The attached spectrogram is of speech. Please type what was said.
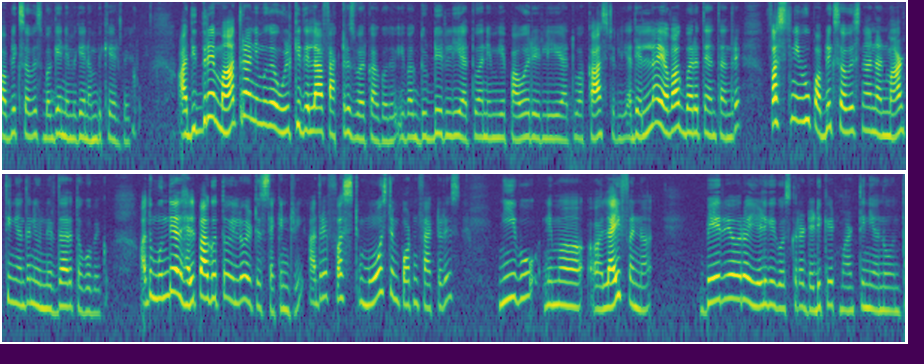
ಪಬ್ಲಿಕ್ ಸರ್ವಿಸ್ ಬಗ್ಗೆ ನಿಮಗೆ ನಂಬಿಕೆ ಇರಬೇಕು. ಅದಿದ್ದರೆ ಮಾತ್ರ ನಿಮಗೆ ಉಳ್ಕಿದೆಲ್ಲ ಫ್ಯಾಕ್ಟರ್ಸ್ ವರ್ಕ್ ಆಗೋದು. ಇವಾಗ ದುಡ್ಡಿರಲಿ ಅಥವಾ ನಿಮಗೆ ಪವರ್ ಇರಲಿ ಅಥವಾ ಕಾಸ್ಟ್ ಇರಲಿ, ಅದೆಲ್ಲ ಯಾವಾಗ ಬರುತ್ತೆ ಅಂತಂದರೆ ಫಸ್ಟ್ ನೀವು ಪಬ್ಲಿಕ್ ಸರ್ವಿಸ್ನ ನಾನು ಮಾಡ್ತೀನಿ ಅಂತ ನೀವು ನಿರ್ಧಾರ ತಗೋಬೇಕು. ಅದು ಮುಂದೆ ಅದು ಹೆಲ್ಪ್ ಆಗುತ್ತೋ ಇಲ್ಲೋ ಇಟ್ ಇಸ್ ಸೆಕೆಂಡ್ರಿ ಆದರೆ first most important factor is ನೀವು ನಿಮ್ಮ ಲೈಫನ್ನು ಬೇರೆಯವರ ಏಳಿಗೆಗೋಸ್ಕರ ಡೆಡಿಕೇಟ್ ಮಾಡ್ತೀನಿ ಅನ್ನುವಂಥ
